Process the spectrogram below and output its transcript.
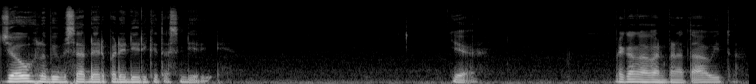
jauh lebih besar daripada diri kita sendiri. Ya, mereka gak akan pernah tahu itu.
